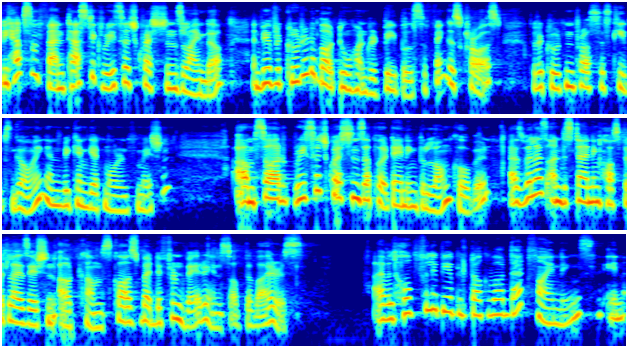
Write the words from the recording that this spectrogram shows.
We have some fantastic research questions lined up, and we've recruited about 200 people. So fingers crossed, the recruitment process keeps going and we can get more information. Um, so our research questions are pertaining to long COVID, as well as understanding hospitalization outcomes caused by different variants of the virus. I will hopefully be able to talk about that findings in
